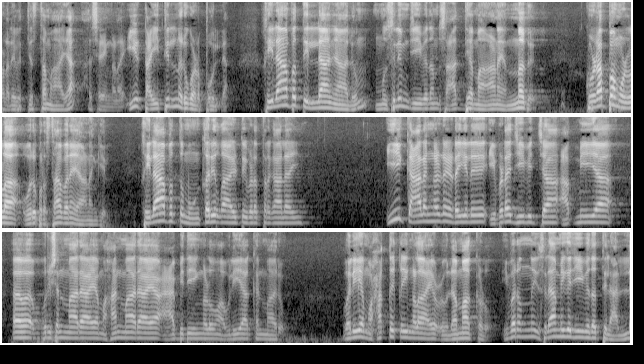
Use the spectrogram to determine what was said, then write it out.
വളരെ വ്യത്യസ്തമായ ആശയങ്ങളാണ്. ഈ ടൈറ്റിലിനൊരു കുഴപ്പമില്ല ഖിലാഫത്ത് ഇല്ലാഞ്ഞാലും മുസ്ലിം ജീവിതം സാധ്യമാണ് എന്നത് കുഴപ്പമുള്ള ഒരു പ്രസ്താവനയാണെങ്കിൽ ഖിലാഫത്ത് മുൻകരിതായിട്ട് ഇവിടെ എത്ര കാലമായി ഈ കാലങ്ങളുടെ ഇടയിൽ ഇവിടെ ജീവിച്ച ആത്മീയ പുരുഷന്മാരായ മഹാന്മാരായ ആബിദീങ്ങളും ഔലിയാക്കന്മാരും വലിയ മുഹക്കിക്കീങ്ങളായ ഉലമാക്കളും ഇവരൊന്നും ഇസ്ലാമിക ജീവിതത്തിലല്ല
